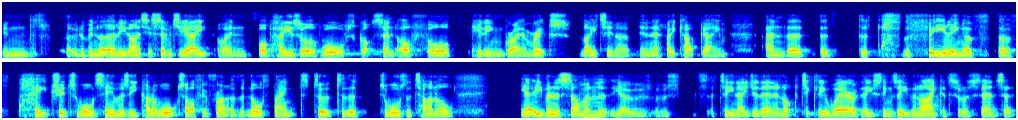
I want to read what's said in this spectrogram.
in it would have been early 1978 when Bob Hazell of Wolves got sent off for hitting Graham Rix late in a in an FA Cup game, and the the the the feeling of of hatred towards him as he kind of walked off in front of the North Bank to to the towards the tunnel. Yeah, even as someone you know who was a teenager then and not particularly aware of these things, even I could sort of sense that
